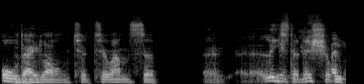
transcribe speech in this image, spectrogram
all day mm-hmm. long to to answer uh, at least initial and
